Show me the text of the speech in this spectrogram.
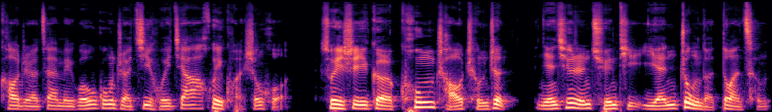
靠着在美国务工者寄回家汇款生活，所以是一个空巢城镇，年轻人群体严重的断层。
